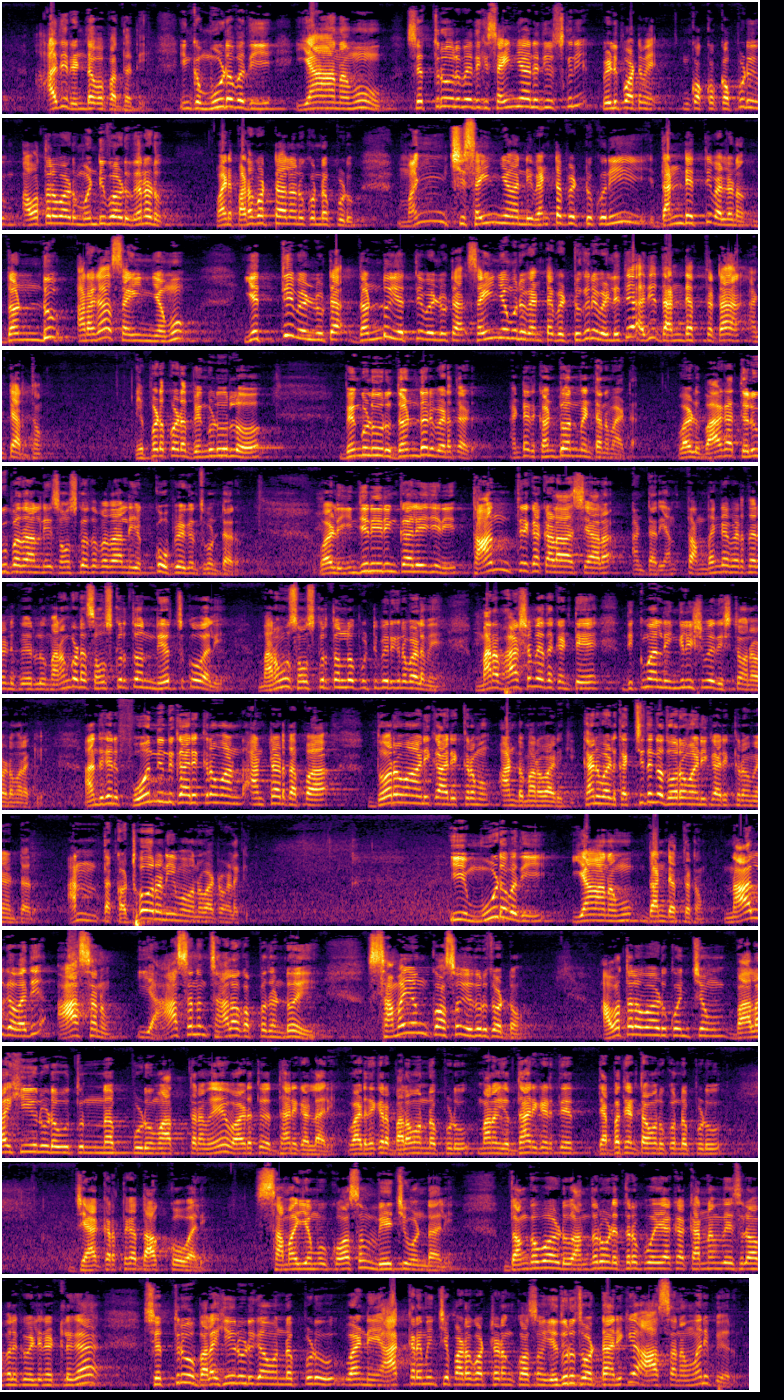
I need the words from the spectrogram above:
అది రెండవ పద్ధతి. ఇంకా మూడవది యానము. శత్రువుల మీదకి సైన్యాన్ని తీసుకుని వెళ్ళిపోవటమే. ఇంకొకప్పుడు అవతలవాడు మొండివాడు వినడు. వాడిని పడగొట్టాలనుకున్నప్పుడు మంచి సైన్యాన్ని వెంట పెట్టుకుని దండెత్తి వెళ్ళడం. దండు అనగా సైన్యము. ఎత్తి వెళ్ళుట దండు ఎత్తి వెళ్ళుట సైన్యమును వెంట పెట్టుకుని వెళితే అది దండెత్తట అంటే అర్థం. ఎప్పుడు కూడా బెంగళూరులో బెంగళూరు దండు అని పెడతాడు. అంటే అది కంటోన్మెంట్ అనమాట వాళ్ళు బాగా తెలుగు పదాలని సంస్కృత పదాలని ఎక్కువ ఉపయోగించుకుంటారు. వాళ్ళు ఇంజనీరింగ్ కాలేజీని తాంత్రిక కళాశాల అంటారు. ఎంత అందంగా పెడతారండి పేర్లు. మనం కూడా సంస్కృతం నేర్చుకోవాలి. మనము సంస్కృతంలో పుట్టి పెరిగిన వాళ్ళమే. మన భాష మీద కంటే దిక్కుమాలిన ఇంగ్లీష్ మీద ఇష్టం అన్నవాడు మనకి. అందుకని ఫోన్ నిన్ను కార్యక్రమం అంటాడు తప్ప దూరవాణి కార్యక్రమం అంట మనవాడికి. కానీ వాళ్ళు ఖచ్చితంగా దూరవాణి కార్యక్రమమే అంటారు. అంత కఠోర నియమం అన్నమాట వాళ్ళకి. ఈ మూడవది యానము దండెత్తటం. నాలుగవది ఆసనం. ఈ ఆసనం చాలా గొప్పదండోయ్. సమయం కోసం ఎదురు చూడటం. అవతలవాడు కొంచెం బలహీనుడవుతున్నప్పుడు మాత్రమే వాడితో యుద్ధానికి వెళ్ళాలి. వాడి దగ్గర బలం ఉన్నప్పుడు మనం యుద్ధానికి వెడితే దెబ్బతింటాం అనుకున్నప్పుడు జాగ్రత్తగా దాక్కోవాలి. సమయము కోసం వేచి ఉండాలి. దొంగవాడు అందరూ నిద్రపోయాక కన్నం వేసి లోపలికి వెళ్ళినట్లుగా శత్రువు బలహీనుడిగా ఉన్నప్పుడు వాడిని ఆక్రమించి పడగొట్టడం కోసం ఎదురు చూడడానికి ఆసనం అని పేరు.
